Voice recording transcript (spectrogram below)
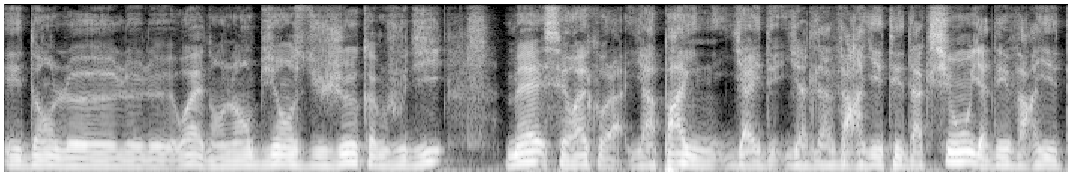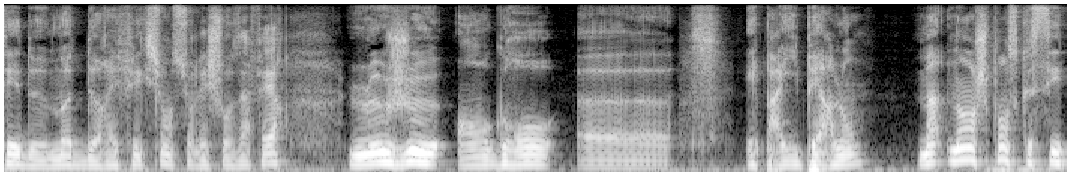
et dans le, ouais, dans l'ambiance du jeu, comme je vous dis. Mais c'est vrai que voilà, il y a pas il y a, y a de la variété d'actions, il y a des variétés de modes de réflexion sur les choses à faire. Le jeu, en gros, euh, est pas hyper long. Maintenant, je pense que c'est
